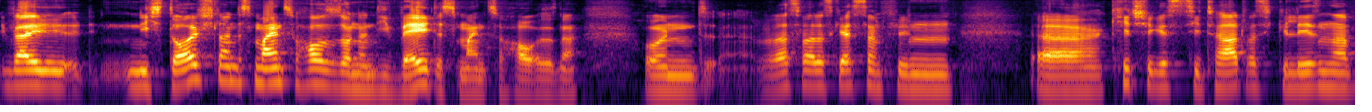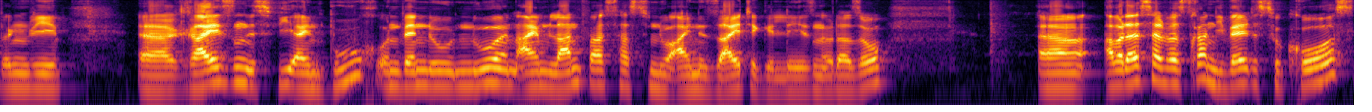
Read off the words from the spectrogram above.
weil nicht Deutschland ist mein Zuhause, sondern die Welt ist mein Zuhause. Und was war das gestern für ein äh, kitschiges Zitat, was ich gelesen habe? Irgendwie, äh, Reisen ist wie ein Buch und wenn du nur in einem Land warst, hast du nur eine Seite gelesen oder so. Äh, aber da ist halt was dran. Die Welt ist so groß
